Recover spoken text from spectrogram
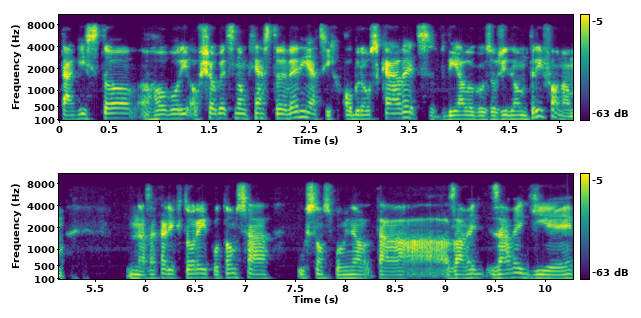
takisto hovorí o všeobecnom kniastve veriacich. Obrovská vec v dialogu so Židom Trifonom, na základe ktorej potom sa, už som spomínal, tá zavedie e,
